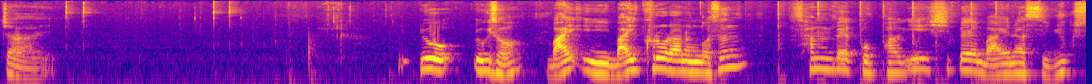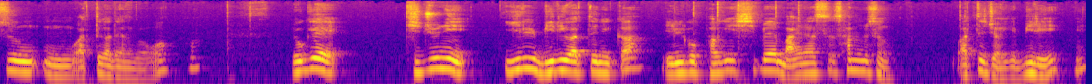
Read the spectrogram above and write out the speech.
자, 요, 여기서 마이, 이 마이크로라는 것은 300 곱하기 10의 마이너스 6승 음, 와트가 되는 거고, 어? 요게 기준이 1 m 와트니까 1 곱하기 10의 마이너스 3승 와트죠. 이게 미리. 예?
